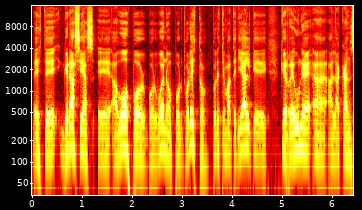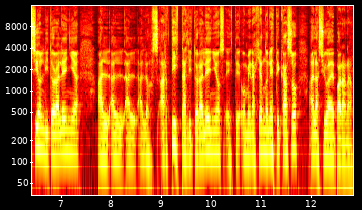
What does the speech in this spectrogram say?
Este, gracias eh, a vos por, por, bueno, por, por esto, por este material que, que reúne a, a la canción litoraleña, al- al- al- a los artistas litoraleños, este, homenajeando en este caso a la ciudad de Paraná.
